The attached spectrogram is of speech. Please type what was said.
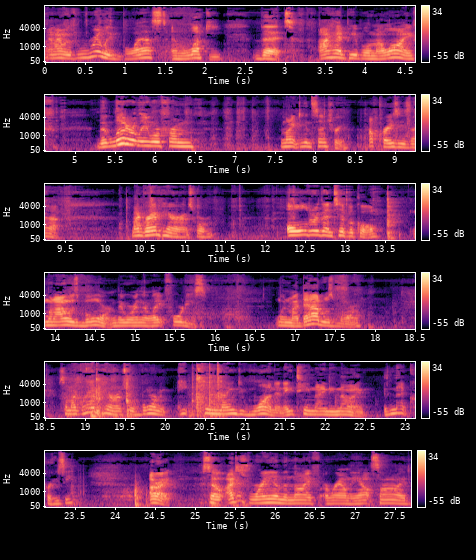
And I was really blessed and lucky that I had people in my life that literally were from 19th century. How crazy is that? My grandparents were older than typical when I was born. They were in their late 40s when my dad was born. So my grandparents were born in 1891 and 1899. Isn't that crazy? All right. So I just ran the knife around the outside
